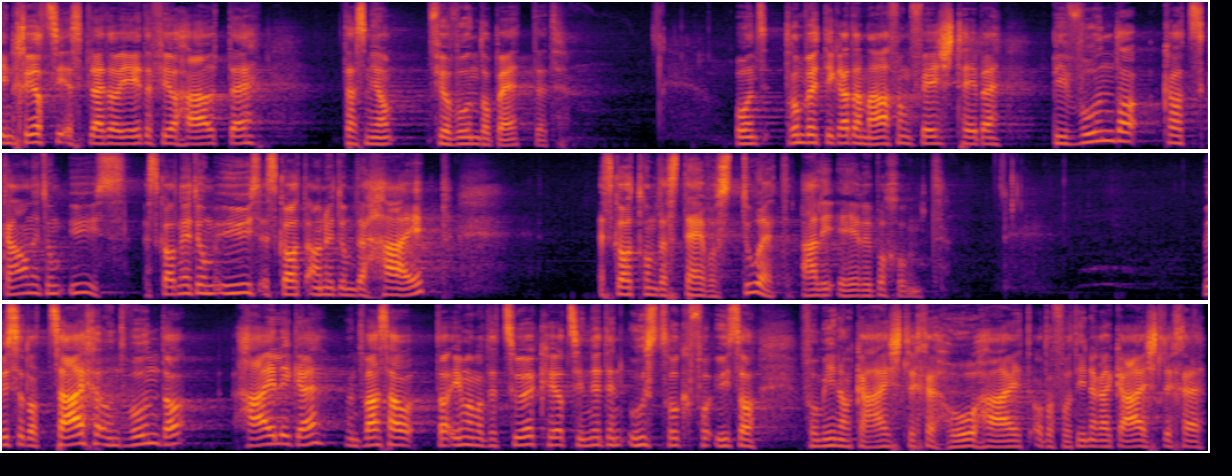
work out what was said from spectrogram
in Kürze ein Plädoyer dafür halten, dass wir für Wunder beten. Und darum möchte ich gerade am Anfang festheben, bei Wunder geht es gar nicht um uns. Es geht nicht um uns, es geht auch nicht um den Hype. Es geht darum, dass der, was tut, alle Ehre bekommt. Wisst ihr, Zeichen und Wunder, Heilige und was auch da immer noch dazugehört, sind nicht ein Ausdruck von, unserer, von meiner geistlichen Hoheit oder von deiner geistlichen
